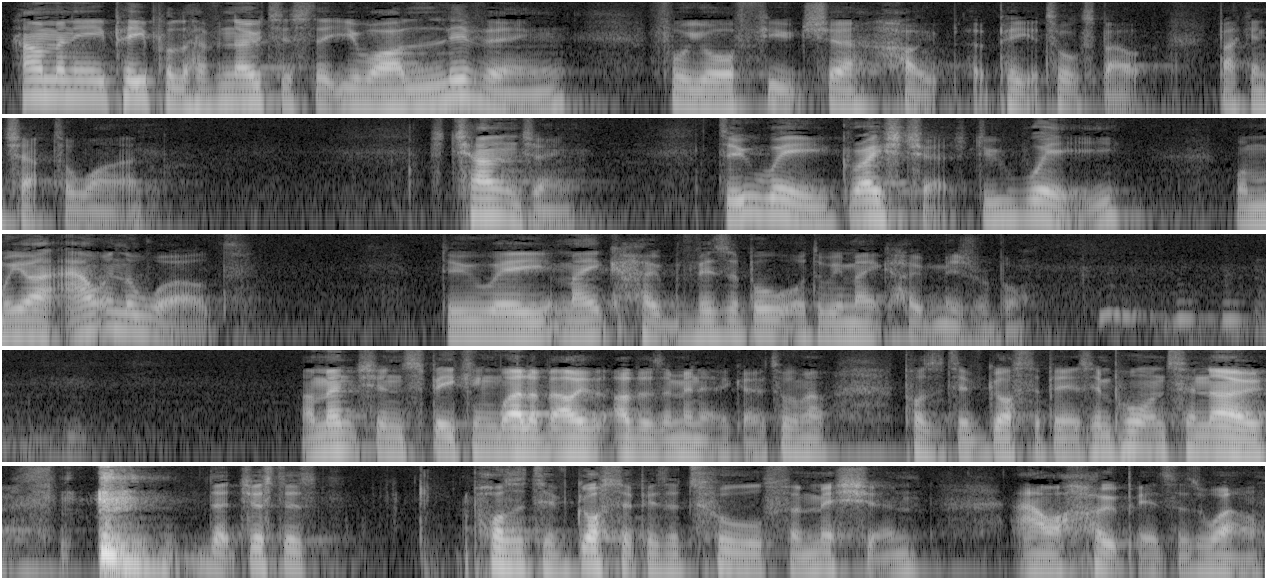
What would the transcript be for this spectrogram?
How many people have noticed that you are living for your future hope that Peter talks about back in chapter 1? It's challenging. Do we, Grace Church, do we, when we are out in the world, do we make hope visible or do we make hope miserable? I mentioned speaking well of others a minute ago, talking about positive gossip. And it's important to know that just as positive gossip is a tool for mission, our hope is as well.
